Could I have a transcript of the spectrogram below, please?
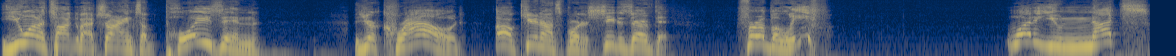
You want to talk about trying to poison your crowd? Oh, QAnon supporter, she deserved it. For a belief? What are you nuts?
